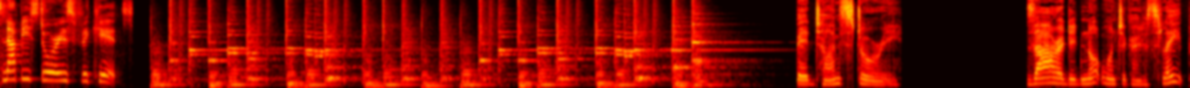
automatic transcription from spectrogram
Snappy Stories for Kids. Bedtime Story Zara did not want to go to sleep.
